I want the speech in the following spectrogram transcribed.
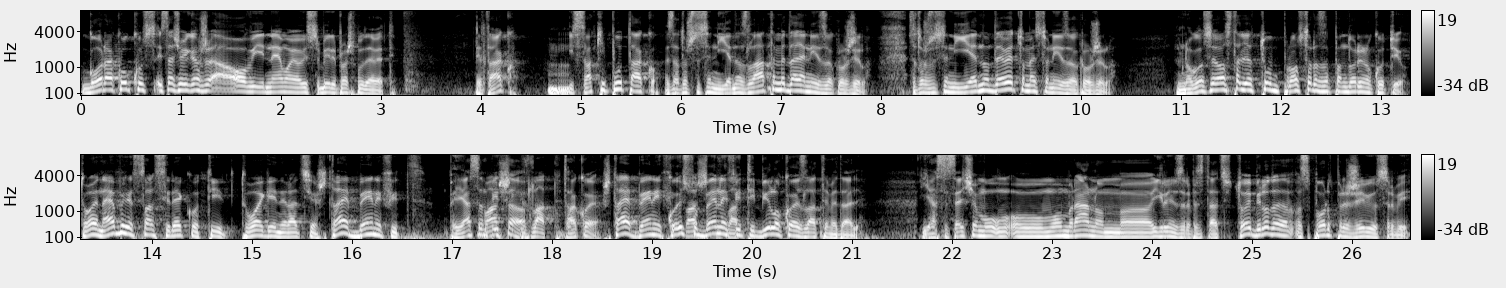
gora kukus i sad će mi kaže, a ovi nemoj, ovi su bili prošli put deveti. Je li tako? I svaki put tako. Zato što se ni jedna zlata medalja nije zaokružila. Zato što se ni jedno deveto mesto nije zaokružilo. Mnogo se ostavlja tu prostora za Pandorinu kutiju. To je najbolja stvar si rekao ti, tvoja generacija. Šta je benefit Pa ja sam vašeg pitao. zlata? Tako je. Šta je benefit Koji su benefiti bilo koje zlate medalje? Ja se sećam u, u mom ranom uh, igranju za reprezentaciju. To je bilo da sport preživi u Srbiji.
